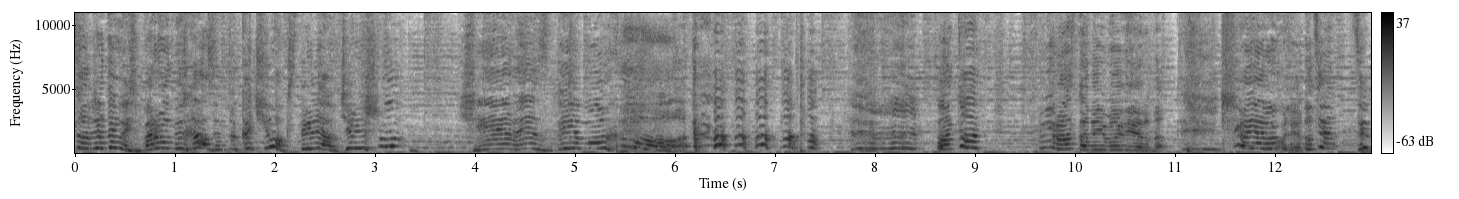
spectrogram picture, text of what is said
тут же дивись, барон Мюнхгаузен то качок стріляв через що? Через димоход. Отут просто неймовірно. Що я роблю? Ну це, це,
